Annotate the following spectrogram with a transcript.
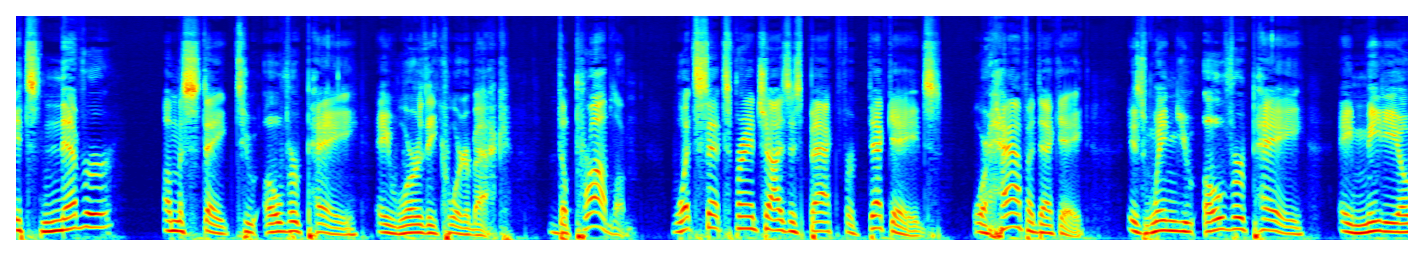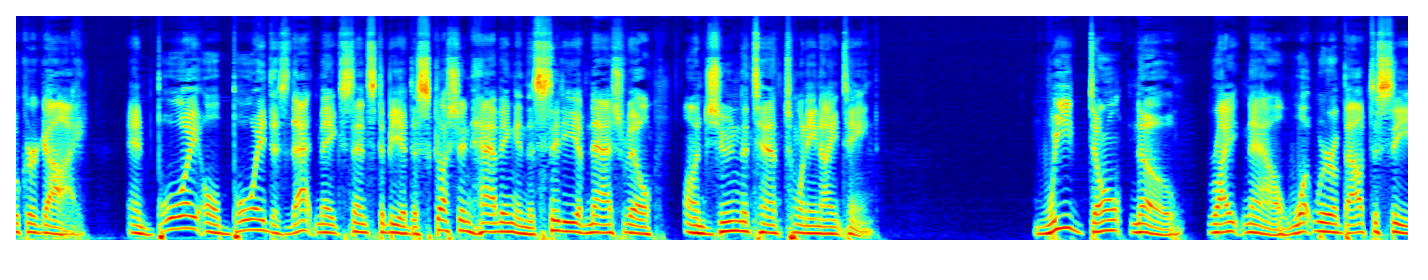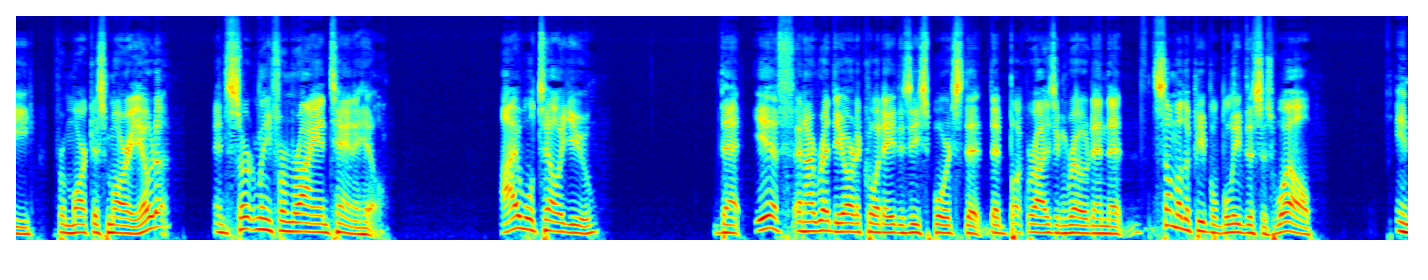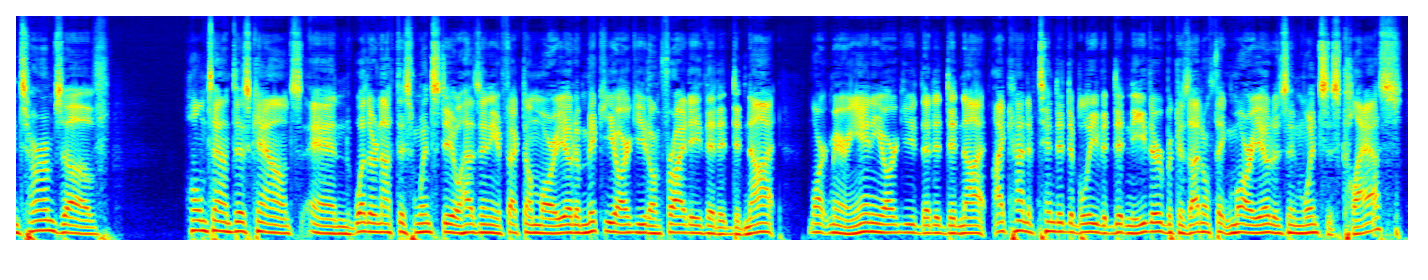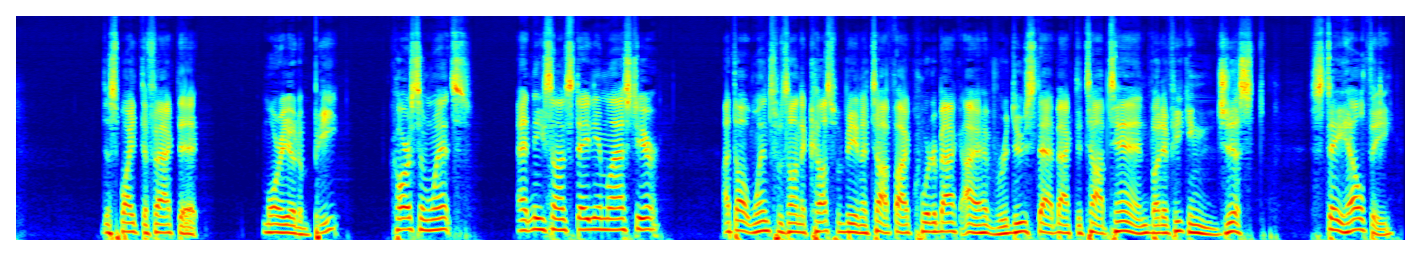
it's never a mistake to overpay a worthy quarterback. The problem what sets franchises back for decades or half a decade is when you overpay a mediocre guy. And boy, oh boy, does that make sense to be a discussion having in the city of Nashville on June the 10th, 2019. We don't know right now what we're about to see from Marcus Mariota and certainly from Ryan Tannehill. I will tell you that if, and I read the article at A to Z Sports that, that Buck Reising wrote, and that some other people believe this as well, in terms of hometown discounts and whether or not this Wentz deal has any effect on Mariota. Mickey argued on Friday that it did not. Mark Mariani argued that it did not. I kind of tended to believe it didn't either because I don't think Mariota's in Wentz's class, despite the fact that Mariota beat Carson Wentz at Nissan Stadium last year. I thought Wentz was on the cusp of being a top five quarterback. I have reduced that back to top 10, but if he can just stay healthy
